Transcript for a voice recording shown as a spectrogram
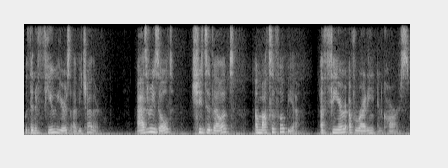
within a few years of each other. As a result, she developed amaxophobia, a fear of riding in cars.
